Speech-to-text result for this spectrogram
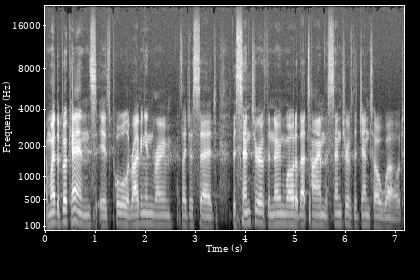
And where the book ends is Paul arriving in Rome, as I just said, the center of the known world at that time, the center of the Gentile world.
